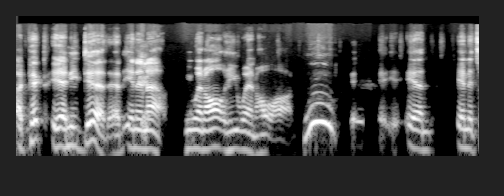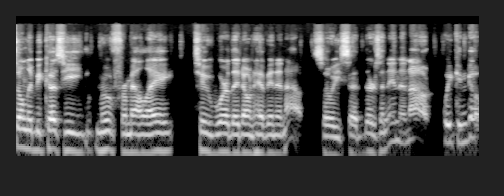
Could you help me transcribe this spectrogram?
I picked, and he did at In and Out. He went all he went whole hog. Woo! And and it's only because he moved from LA to where they don't have in and out. So he said, "There's an in and out. We can go."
